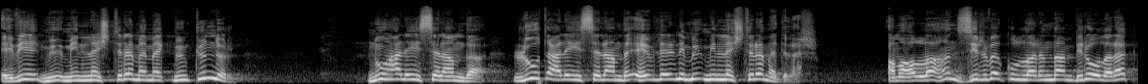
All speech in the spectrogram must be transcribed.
evi müminleştirememek mümkündür. Nuh aleyhisselam da Lut aleyhisselam da evlerini müminleştiremediler. Ama Allah'ın zirve kullarından biri olarak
